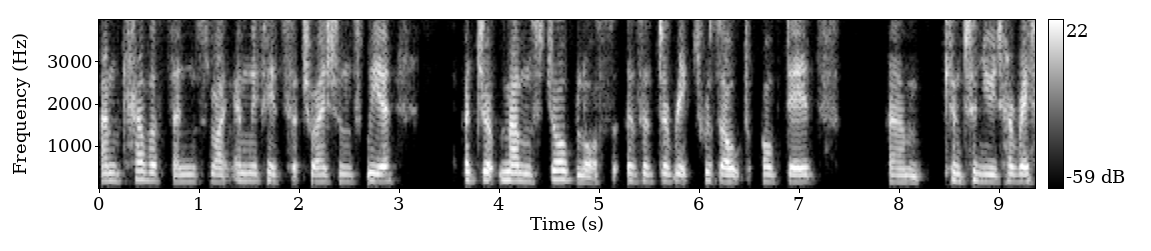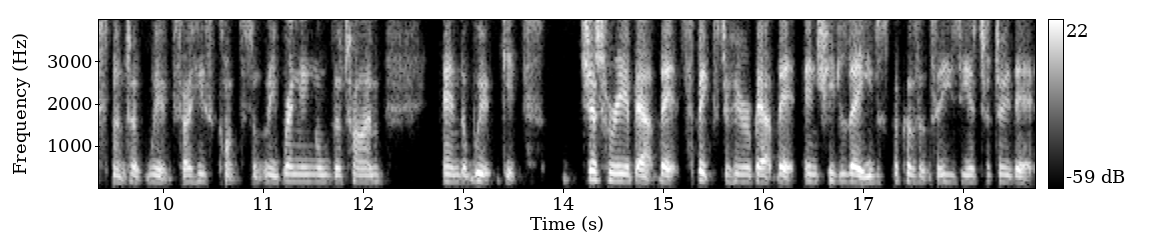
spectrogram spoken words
uncover things like and we've had situations where a jo mum's job loss is a direct result of dad's um, continued harassment at work. So he's constantly ringing all the time and the work gets jittery about that, speaks to her about that, and she leaves because it's easier to do that.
